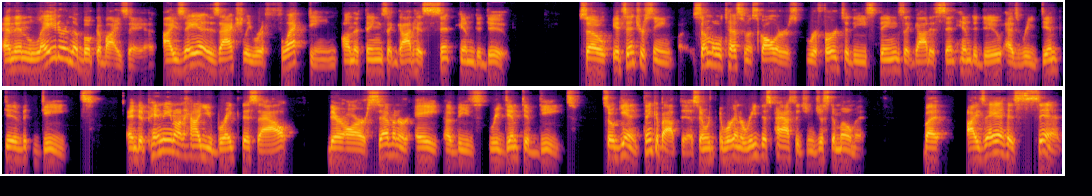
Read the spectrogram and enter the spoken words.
And then later in the book of Isaiah, Isaiah is actually reflecting on the things that God has sent him to do. So it's interesting. Some Old Testament scholars refer to these things that God has sent him to do as redemptive deeds. And depending on how you break this out, there are seven or eight of these redemptive deeds. So again, think about this, and we're, we're going to read this passage in just a moment. But Isaiah has sent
